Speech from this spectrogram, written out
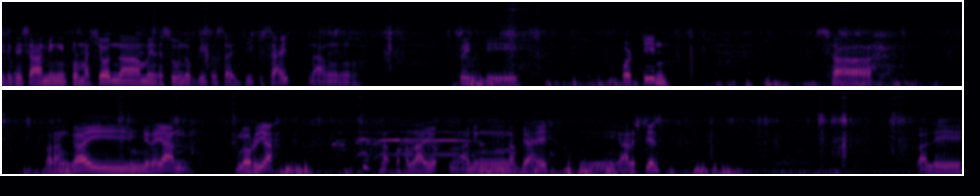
binigay sa aming impormasyon na may nasunog dito sa GP site ng 2014 sa Barangay Mirayan, Gloria napakalayo ng aming nabiyahe ni Aris Gel bali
